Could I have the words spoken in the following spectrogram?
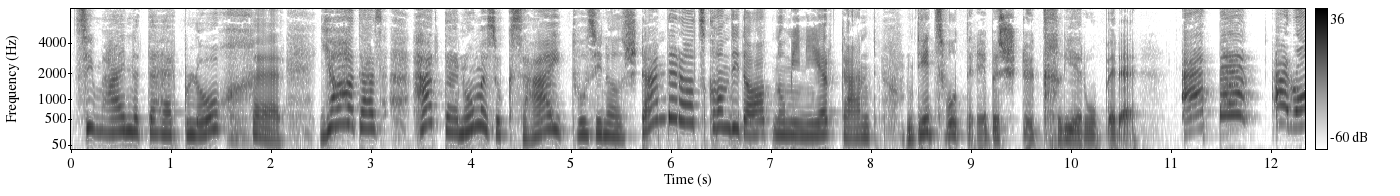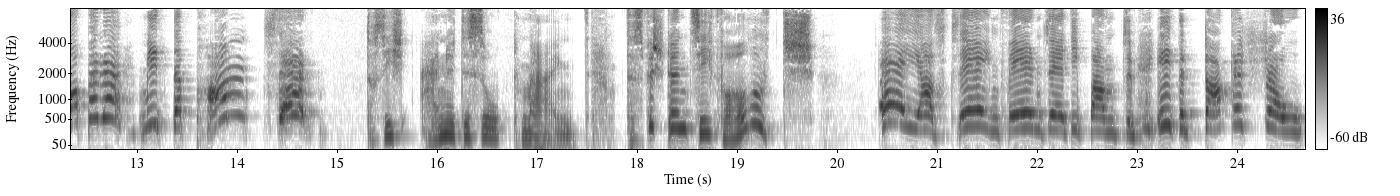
Sie meinen den Herr Blocher? Ja, das hat er nur so gesagt, wo Sie ihn als Ständeratskandidat nominiert haben. Und jetzt will er eben ein Stückchen erobern. Eben, erobern mit dem Panzer. Das ist auch nicht so gemeint. Das verstehen Sie falsch. Hey, ich hab's gesehen im Fernsehen, die Panzer, in der Tagesschau.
